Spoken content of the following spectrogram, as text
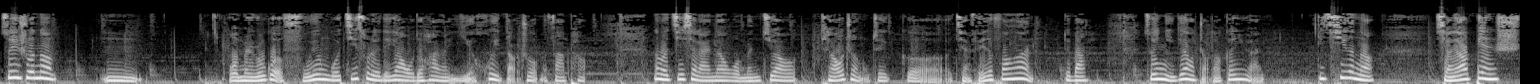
所以说呢。嗯，我们如果服用过激素类的药物的话呢，也会导致我们发胖。那么接下来呢，我们就要调整这个减肥的方案，对吧？所以你一定要找到根源。第七个呢，想要变瘦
